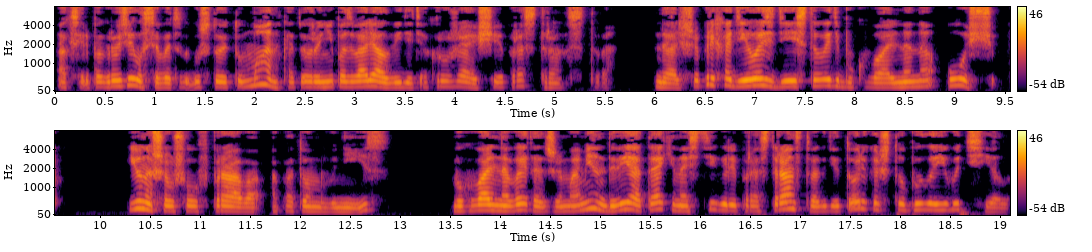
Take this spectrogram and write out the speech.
Аксель погрузился в этот густой туман, который не позволял видеть окружающее пространство. Дальше приходилось действовать буквально на ощупь. Юноша ушел вправо, а потом вниз. Буквально в этот же момент две атаки настигли пространство, где только что было его тело.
